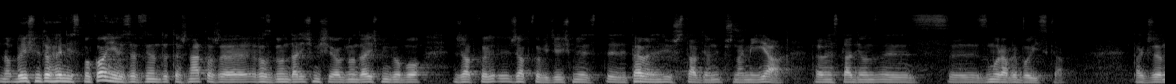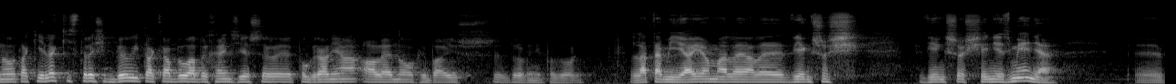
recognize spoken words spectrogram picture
no, byliśmy trochę niespokojni ze względu też na to, że rozglądaliśmy się, oglądaliśmy go, bo rzadko, rzadko widzieliśmy e, pełen już stadion, przynajmniej ja, pełen stadion z, z murawy boiska. Także no, taki lekki stresik był i taka byłaby chęć jeszcze pogrania, ale no chyba już zdrowie nie pozwoli. Lata mijają, ale, ale większość, większość się nie zmienia. Y,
